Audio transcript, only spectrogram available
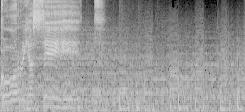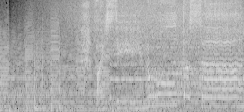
korjasit. Sinulta saan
